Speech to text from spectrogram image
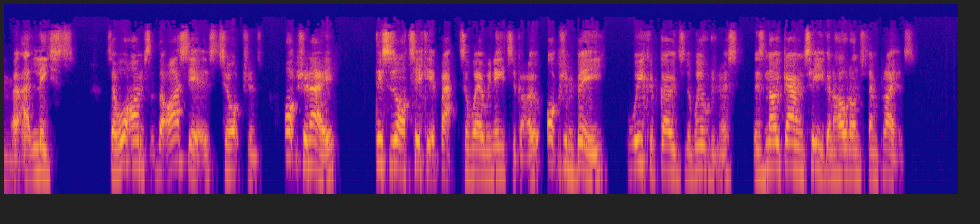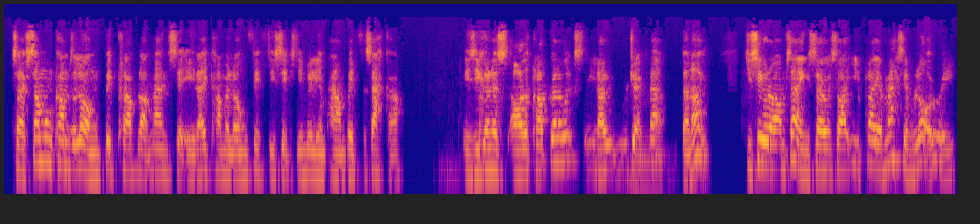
mm. uh, at least. So what I'm that I see it as two options. Option A, this is our ticket back to where we need to go. Option B, we could go into the wilderness. There's no guarantee you're going to hold on to them players. So if someone comes along, big club like Man City, they come along 50, 60 million pound bid for Saka. Is he going to, are the club going to, you know, reject that? Mm. Don't know. Do you see what I'm saying? So it's like you play a massive lottery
